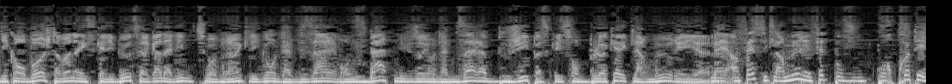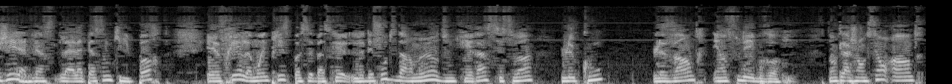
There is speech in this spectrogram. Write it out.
des combats, justement, dans Excalibur, tu regardes aller, tu vois vraiment que les gars ont de la misère, bon, ils se battent, mais ils ont de la misère à bouger parce qu'ils sont bloqués avec l'armure et, euh, Ben, en fait, c'est que l'armure est faite pour vous, pour protéger la, la, la personne qui le porte et offrir le moins de prise possible. Parce que le défaut d'une armure, d'une cuirasse, c'est souvent le cou, le ventre et en dessous des bras. Donc la jonction entre,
